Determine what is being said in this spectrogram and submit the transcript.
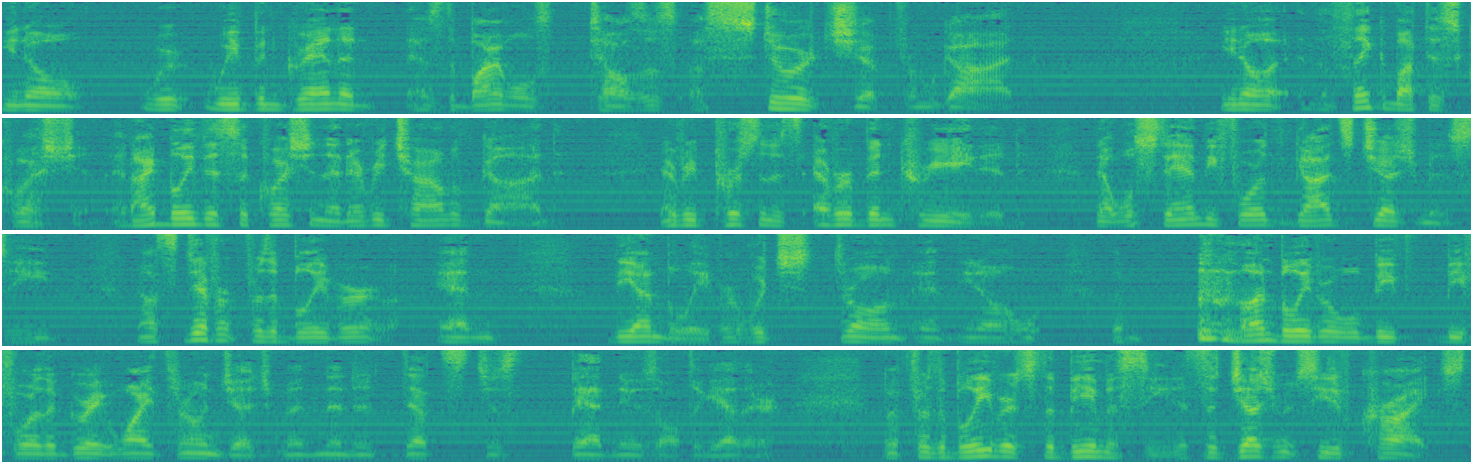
You know, we we've been granted, as the Bible tells us, a stewardship from God. You know, think about this question, and I believe this is a question that every child of God, every person that's ever been created, that will stand before God's judgment seat. Now, it's different for the believer and the unbeliever, which throne, and you know, the unbeliever will be before the great white throne judgment, and that's just bad news altogether. But for the believer, it's the Bema seat. It's the judgment seat of Christ.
